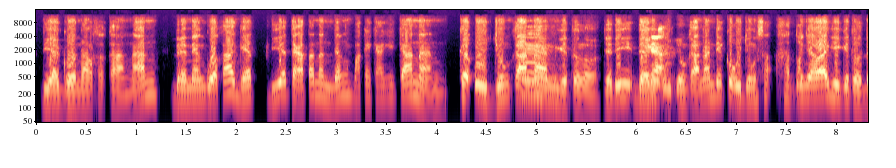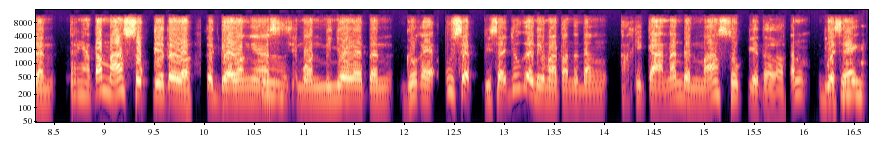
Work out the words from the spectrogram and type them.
diagonal ke kanan dan yang gua kaget dia ternyata nendang pakai kaki kanan ke ujung kanan Hmm. gitu loh jadi dari Ya. ujung kanan dia ke ujung sa- satunya lagi gitu dan ternyata masuk gitu loh ke gawangnya Hmm. Simon Mignolet dan gue kayak buset bisa juga nih mata nendang kaki kanan dan masuk gitu loh kan biasanya Hmm.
